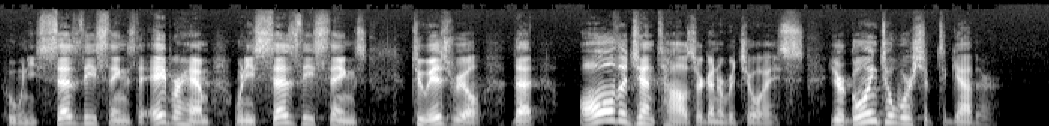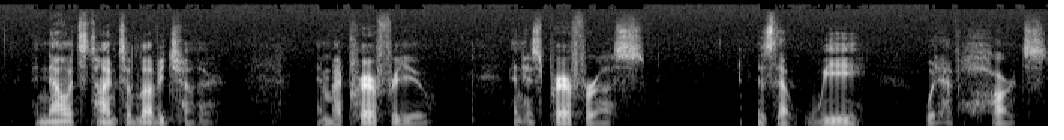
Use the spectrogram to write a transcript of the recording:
who, when he says these things to Abraham, when he says these things to Israel, that all the Gentiles are going to rejoice. You're going to worship together. And now it's time to love each other. And my prayer for you and his prayer for us is that we would have hearts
